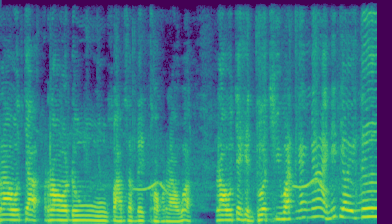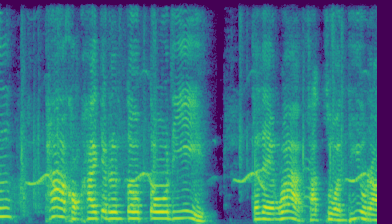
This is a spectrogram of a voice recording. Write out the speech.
เราจะรอดูความสำเร็จของเราว่า เราจะเห็นตัวชี้วัดง่าย ๆ นิดเดียวเองหนึ่งถ้าของใครเจริญเติบโตดี แสดงว่าสัดส่วนที่เรา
